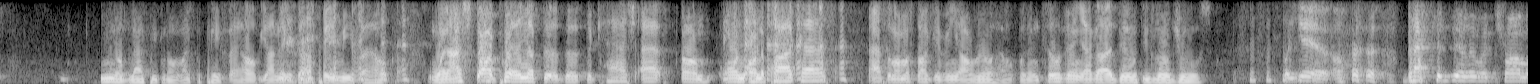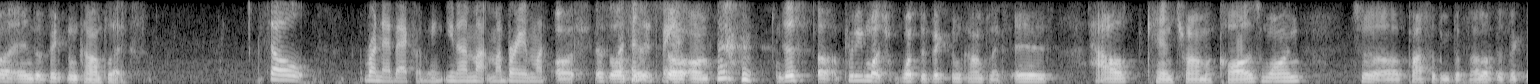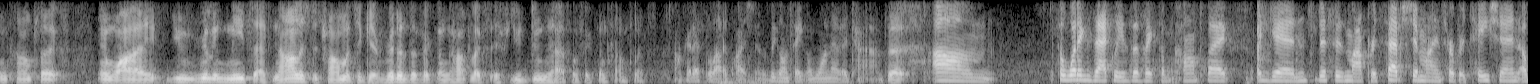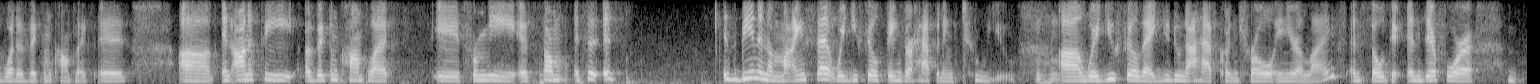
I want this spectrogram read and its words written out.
You know, black people don't like to pay for help. Y'all niggas gotta pay me for help. When I start putting up the, the, the cash app um on on the podcast, that's when I'm gonna start giving y'all real help. But until then, y'all gotta deal with these little jewels. But yeah, back to dealing with trauma and the victim complex. So run that back for me. You know, my my brain, my Uh, that's all good. So um, just uh, pretty much what the victim complex is. How can trauma cause one to uh, possibly develop the victim complex, and why you really need to acknowledge the trauma to get rid of the victim complex if you do have a victim complex. okay, that's a lot of questions. We're gonna take them one at a time. That Um, so what exactly is the victim complex? Again, this is my perception, my interpretation of what a victim complex is. Um, and honestly, a victim complex is for me is some it's a, it's it's being in a mindset where you feel things are happening to you, Mhm. um, where you feel that you do not have control in your life, and so th- and therefore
